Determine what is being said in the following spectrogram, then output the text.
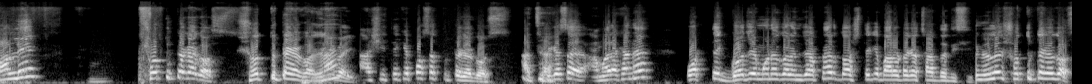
অনলি সত্তর টাকা গজ। সত্তর টাকা গজ না? আশি থেকে পঁচাত্তর টাকা গজ। আচ্ছা। ঠিক আছে? আমার এখানে প্রত্যেক গজে মনে করেন যে আপনার দশ থেকে বারো টাকা ছাড় দিছি। সত্তর টাকা গজ।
